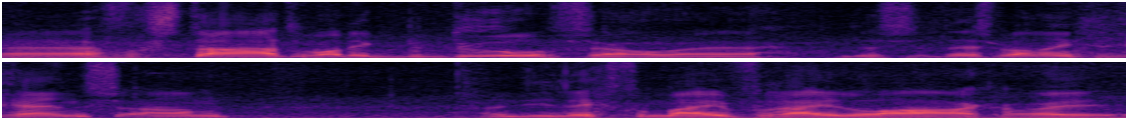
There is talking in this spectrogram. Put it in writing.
eh, verstaat wat ik bedoel of zo. eh. Dus er is wel een grens aan. En die ligt voor mij vrij laag. Hoi.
